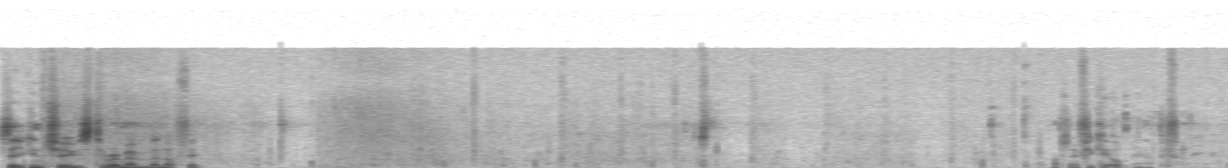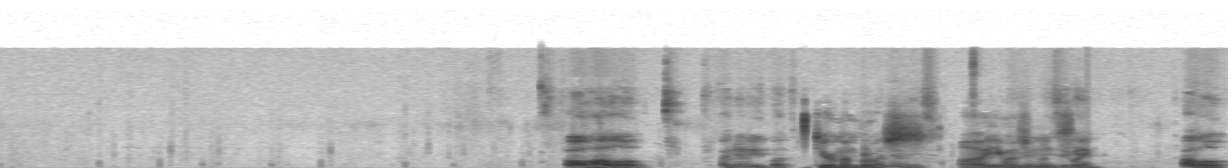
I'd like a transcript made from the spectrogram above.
So you can choose to remember nothing. Imagine if you get up me, that'd be funny. Oh, hello. On your knees, bud. Do you remember On your us? knees. Oh, you on On must your be knees asleep. again. Hello.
